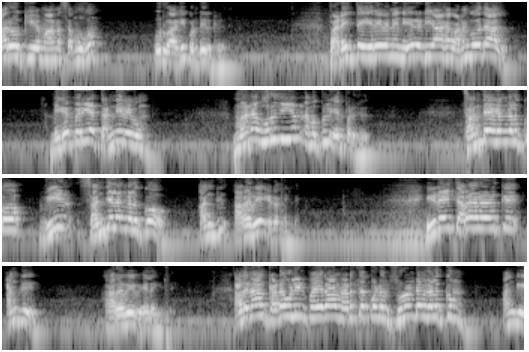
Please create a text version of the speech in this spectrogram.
ஆரோக்கியமான சமூகம் உருவாகி கொண்டு இருக்கிறது படைத்த இறைவனை நேரடியாக வணங்குவதால் மிகப்பெரிய தன்னிறைவும் மன உறுதியும் நமக்குள் ஏற்படுகிறது. சந்தேகங்களுக்கோ வீண் சஞ்சலங்களுக்கோ அங்கு அறவே இடமில்லை. இடைத்தரகர்களுக்கு அங்கு அறவே வேலை இல்லை அதனால் கடவுளின் பெயரால் நடத்தப்படும் சுரண்டல்களுக்கும் அங்கே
